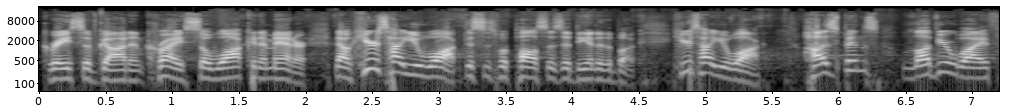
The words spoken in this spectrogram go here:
grace of God in Christ, so walk in a manner. Now, here's how you walk. This is what Paul says at the end of the book. Here's how you walk. Husbands, love your wife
